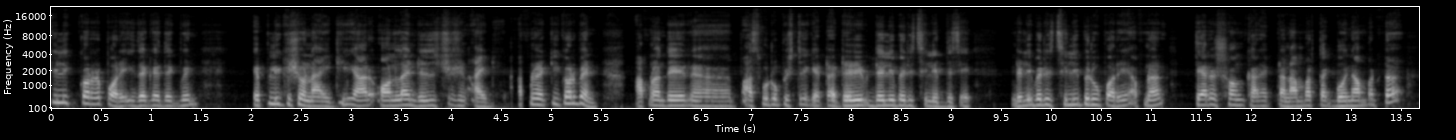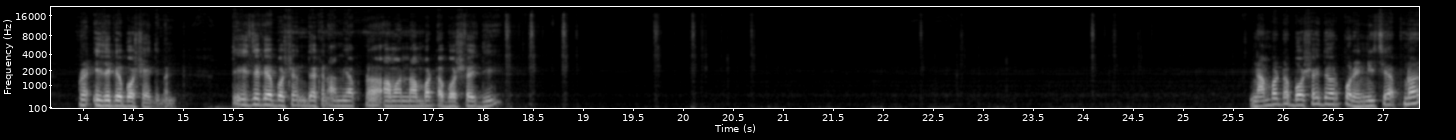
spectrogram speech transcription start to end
ক্লিক করার পরে এই জায়গায় দেখবেন অ্যাপ্লিকেশন আইডি আর অনলাইন রেজিস্ট্রেশন আইডি আপনারা কি করবেন? আপনাদের পাসপোর্ট অফিস থেকে একটা ডেলিভারি স্লিপ দিছে। ডেলিভারি স্লিপের উপরে আপনার তেরো সংখ্যার একটা নাম্বার থাকবে। ওই নাম্বারটা আপনার এই জায়গায় বসাই দেবেন। তো এই জায়গায় বসান, দেখেন আমি আপনার, আমার নাম্বারটা বসাই দিই। নাম্বারটা বসাই দেওয়ার পরে নিচে আপনার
